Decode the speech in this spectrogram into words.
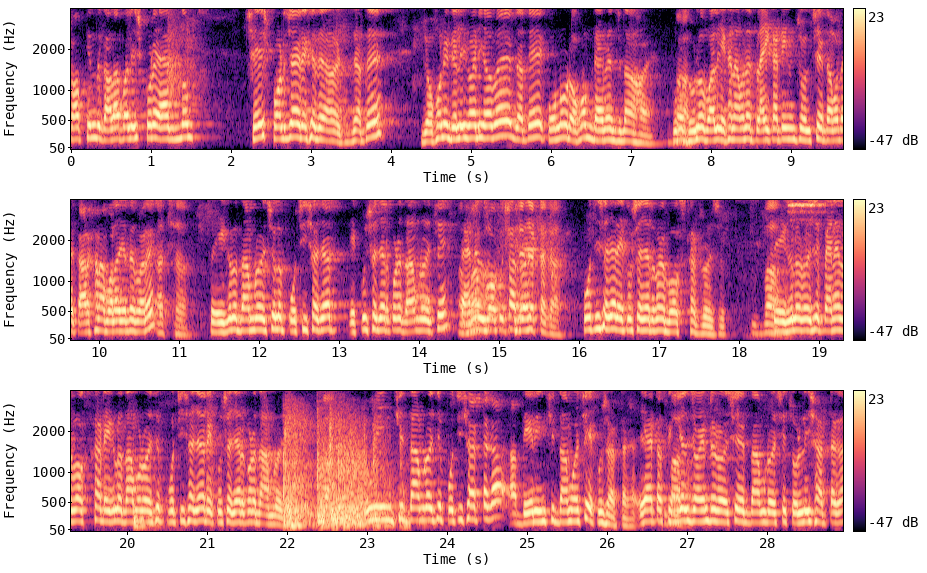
সব কিন্তু গালা পালিশ করে একদম শেষ পর্যায়ে রেখে দেওয়া হয়েছে যাতে যখনই ডেলিভারি হবে যাতে কোনো রকম ড্যামেজ না হয়। পুরো ধুলো বালি এখানে আমাদের প্লাই কাটিং চলছে এটা আমাদের কারখানা বলা যেতে পারে। আচ্ছা। তো এগুলোর দাম রয়েছে হলো পঁচিশ হাজার একুশ হাজার করে দাম রয়েছে। প্যানেল বক্স হাজার টাকা। পঁচিশ হাজার একুশ হাজার করে বক্স কাট রয়েছে। তো এগুলো রয়েছে প্যানেল বক্স কাট এগুলো দাম রয়েছে পঁচিশ হাজার একুশ হাজার করে দাম রয়েছে। দুই ইঞ্চির দাম রয়েছে পঁচিশ হাজার টাকা আর দেড় ইঞ্চির দাম রয়েছে একুশ হাজার টাকা। এই একটা সিঙ্গেল জয়েন্টে রয়েছে এর দাম রয়েছে চল্লিশ হাজার টাকা।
